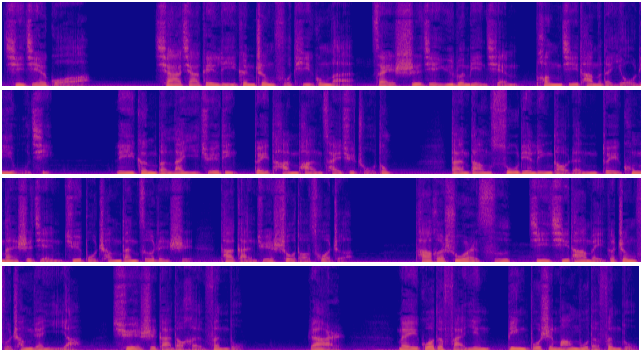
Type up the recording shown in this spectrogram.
其结果，恰恰给里根政府提供了在世界舆论面前抨击他们的有力武器。里根本来已决定对谈判采取主动，但当苏联领导人对空难事件拒不承担责任时，他感觉受到挫折。他和舒尔茨及其他每个政府成员一样，确实感到很愤怒。然而，美国的反应并不是盲目的愤怒，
